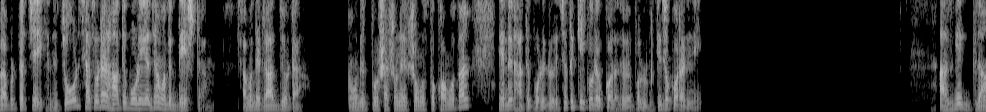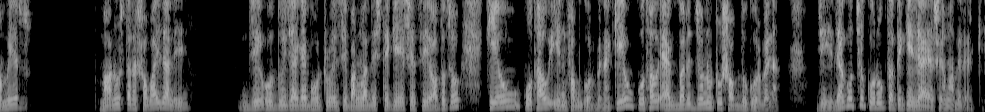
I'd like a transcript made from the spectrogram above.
ব্যাপারটা হচ্ছে এখানে, চোর ছাচোরের হাতে পড়ে গেছে আমাদের দেশটা, আমাদের রাজ্যটা, আমাদের প্রশাসনের সমস্ত ক্ষমতা এদের হাতে পড়ে রয়েছে। তো কি করে করা যাবে বলুন? কিছু করার নেই। আজকে গ্রামের মানুষ, তারা সবাই জানে যে ও দুই জায়গায় ভোট রয়েছে, বাংলাদেশ থেকে এসেছে, অথচ কেউ কোথাও ইনফর্ম করবে না, কেউ কোথাও একবারের জন্য একটু শব্দ করবে না। যে যা করছে করুক, তাতে কি যায় আসে আমাদের আর কি।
